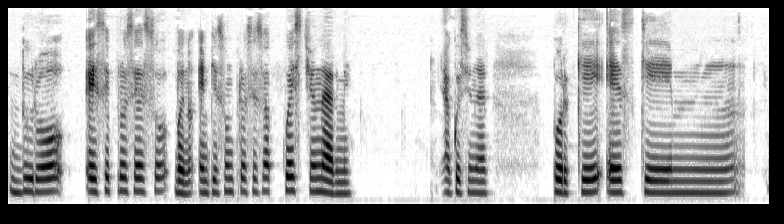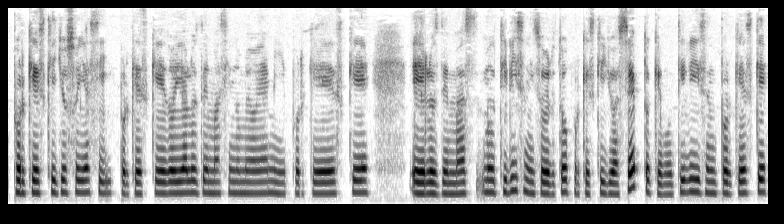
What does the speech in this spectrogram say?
Duró ese proceso, bueno, empiezo un proceso a cuestionarme, a cuestionar por qué es que mm, porque es que yo soy así, porque es que doy a los demás y no me doy a mí, porque es que eh, los demás me utilizan y sobre todo porque es que yo acepto que me utilicen, porque es que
